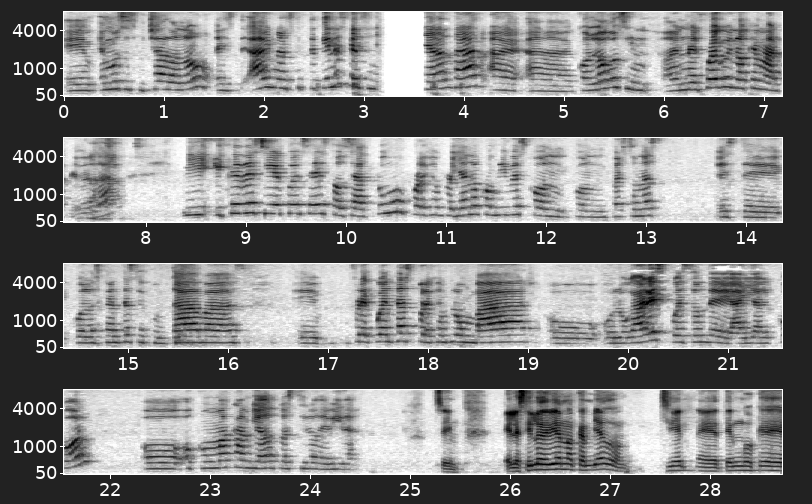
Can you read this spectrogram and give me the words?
eh, hemos escuchado, ¿no? Este, ay, no, es que te tienes que enseñar a andar con lobos en el fuego y no quemarte, ¿verdad? ¿Y, ¿Y, qué decir pues esto? O sea, tú, por ejemplo, ya no convives con, con personas este, con las que antes te juntabas, eh, frecuentas, por ejemplo, un bar o, o, lugares pues donde hay alcohol o, cómo ha cambiado tu estilo de vida? Sí, el estilo de vida no ha cambiado. Sí, eh, tengo que,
